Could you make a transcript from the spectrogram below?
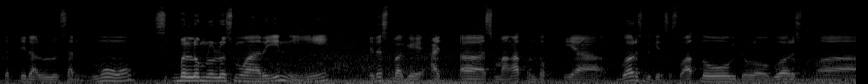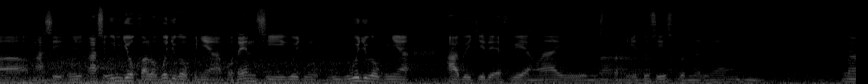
ketidaklulusanmu sebelum lulusmu hari ini itu sebagai eh, semangat untuk ya gue harus bikin sesuatu gitu loh gue harus eh, ngasih ngasih unjuk kalau gue juga punya potensi gue juga gue juga punya A B C D F G yang lain seperti Ah. itu sih sebenarnya Nah,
